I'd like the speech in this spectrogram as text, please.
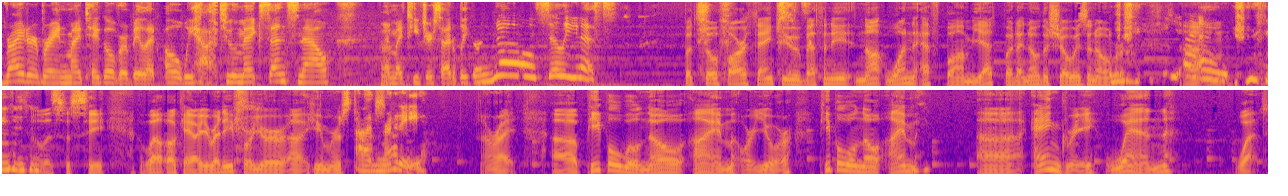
writer brain might take over and be like, "Oh, we have to make sense now," and my teacher side will be going, "No, silliness." But so far, thank you, Bethany. Not one F bomb yet, but I know the show isn't over. Um, so let's just see. Well, okay, are you ready for your uh, humorous I'm ready. All right. Uh, people will know I'm, or you're, people will know I'm uh, angry when what?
